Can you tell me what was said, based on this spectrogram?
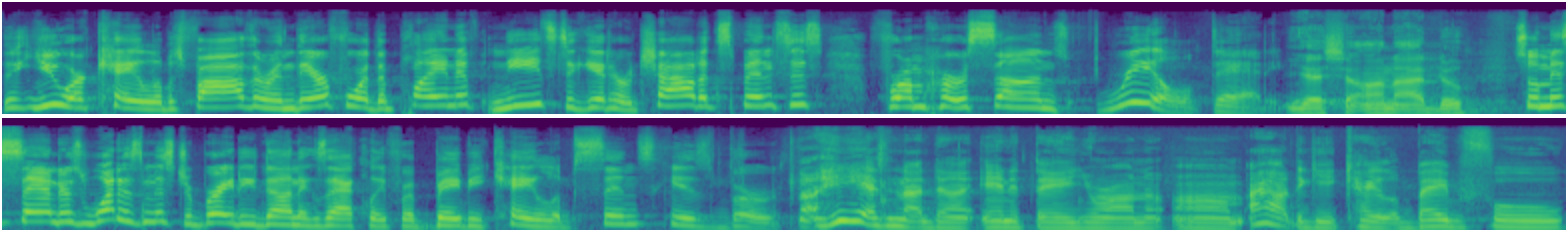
that you are Caleb's father, and therefore the plaintiff needs to get her child expenses from her son's real daddy. Yes, Your Honor, I do. So, Miss Sanders, what has Mr. Brady done exactly for baby Caleb since his birth? No, he has not done anything, Your Honor. Um, I had to get Caleb baby food.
